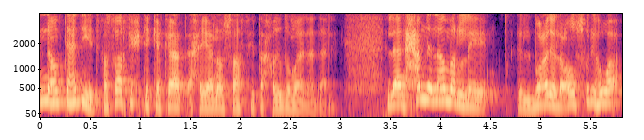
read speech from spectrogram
أنهم تهديد فصار في احتكاكات أحيانا وصار في تحريض وما إلى ذلك. الان حمل الأمر للبعد العنصري هو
